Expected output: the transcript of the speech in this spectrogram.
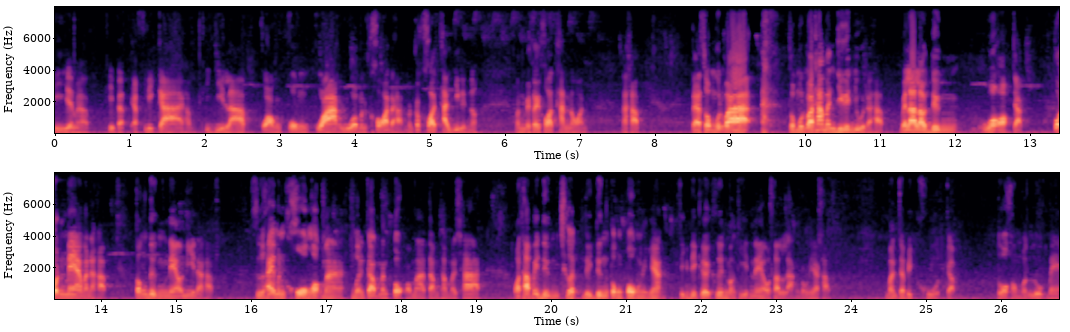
ดีใช่ไหมครับ ที่แบบแอฟริกาครับที่ยีราฟกวางกงกวางวัวมันคลอดอะครับมันก็คลอดท่ายืนเนาะมันไม่ค่อยคลอดท่านอนนะครับ แต่สมมุติว่า สมมุติว่าถ้ามันยืนอยู่นะครับ เวลาเราดึงวัวออกจากก้นแม่มันนะครับ ต้องดึงแนวนี้นะครับ คือให้มันโค้งออกมา เหมือนกับมันตกออกมาตามธรรมชาติเพราะถ้าไปดึงเชิดหรือดึงตรงๆอย่างเงี้ย สิ่งที่เกิดขึ้นบางทีแนวสันหลังตรงนี้ครับ มันจะไปขูดกับตัวของมดลูกแม่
